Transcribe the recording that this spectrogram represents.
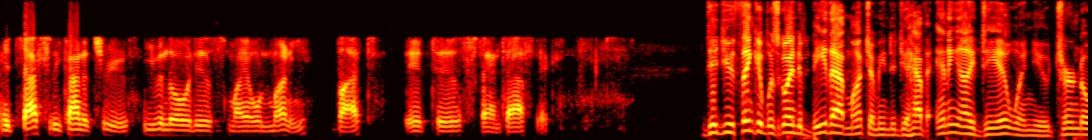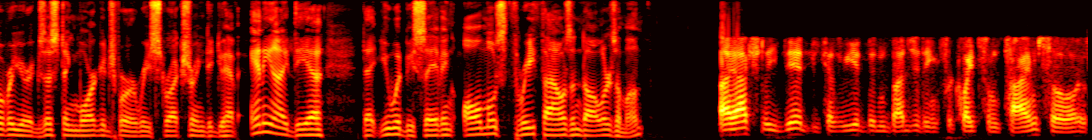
It's actually kind of true, even though it is my own money, but it is fantastic. Did you think it was going to be that much? I mean, did you have any idea when you turned over your existing mortgage for a restructuring? Did you have any idea that you would be saving almost $3,000 a month? I actually did because we had been budgeting for quite some time, so I was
